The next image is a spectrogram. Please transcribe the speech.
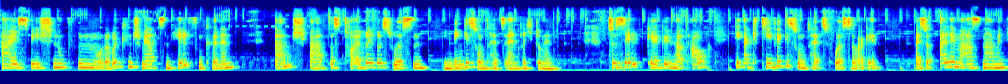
Halsweh, Schnupfen oder Rückenschmerzen helfen können, dann spart das teure Ressourcen in den Gesundheitseinrichtungen. Zur Selfcare gehört auch die aktive Gesundheitsvorsorge, also alle Maßnahmen,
